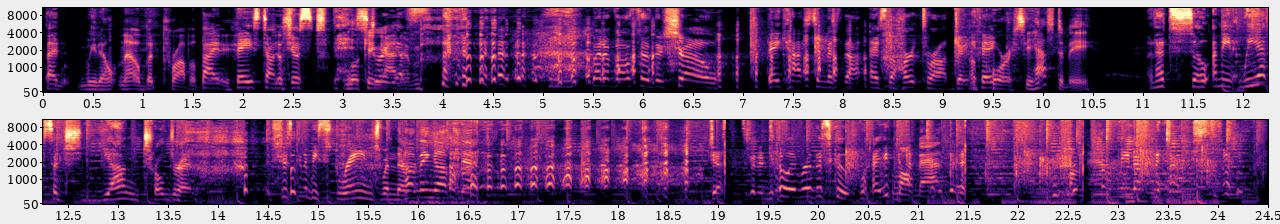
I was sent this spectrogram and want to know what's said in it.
but We don't know, but probably by based on just, looking history at of, him. but of also the show, they cast him as the as the heartthrob. Don't you of think? course, he has to be. That's so. I mean, we have such young children. It's just going to be strange when they're Coming up next, Justin's going to deliver the scoop, right? come on, Matt. Coming up next.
